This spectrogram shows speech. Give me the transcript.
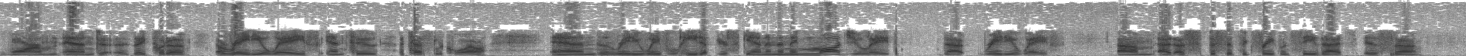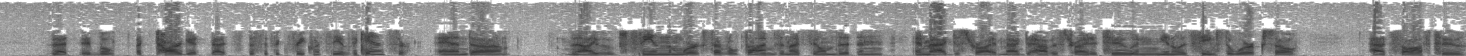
warm, and uh, they put a, a radio wave into a Tesla coil, and the radio wave will heat up your skin, and then they modulate that radio wave um, at a specific frequency that is uh, that it will uh, target that specific frequency of the cancer. And um, I've seen them work several times, and I filmed it, and and Magda's tried, Magda Havas tried it too, and you know it seems to work. So hats off to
